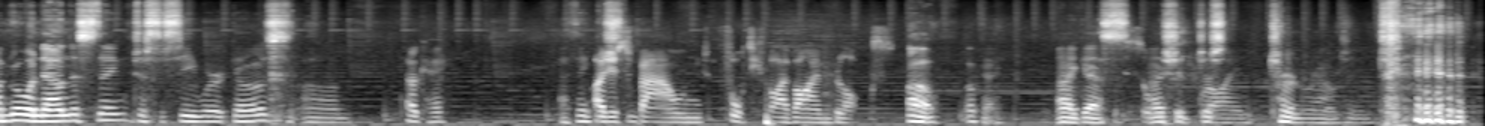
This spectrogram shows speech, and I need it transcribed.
I'm going down this thing just to see where it goes. Um, Okay. I think. I just found 45 iron blocks. Oh, okay. I guess I should just iron. turn around and.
